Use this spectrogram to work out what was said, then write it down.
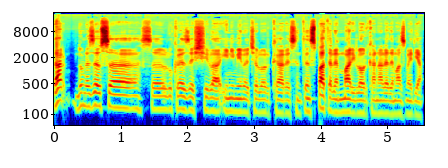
Dar Dumnezeu să, să lucreze și la inimile celor care sunt în spatele marilor canale de mass media.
